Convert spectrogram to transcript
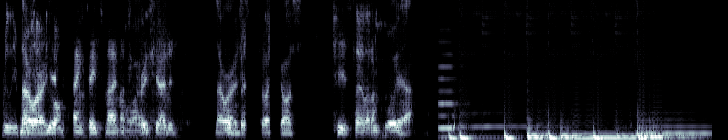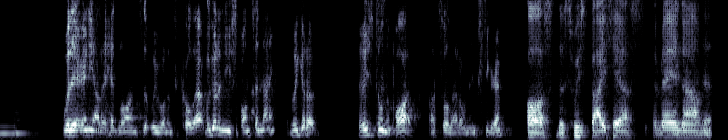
Really No appreciate worries. your Yeah, thanks heaps, mate. Much No appreciated. no worries. best. You guys. Cheers. See you later. Good boys. Yeah. Were there any other headlines that we wanted to call out? We got a new sponsor, Nate. We got a who's doing the pies? I saw that on Instagram. Oh, the Swiss Bakehouse. The man, um, Yeah.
